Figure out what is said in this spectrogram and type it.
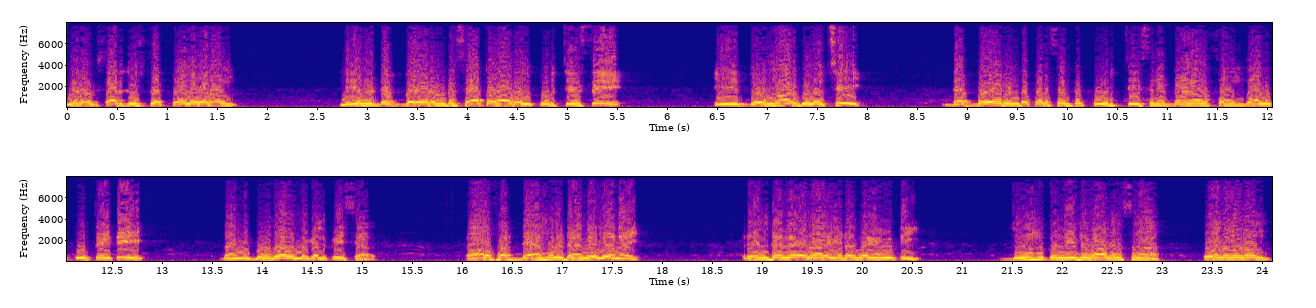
మీరు ఒకసారి చూస్తే పోలవరం నేను డెబ్బై రెండు శాతం ఆ రోజు పూర్తి చేస్తే ఈ దుర్మార్గులు వచ్చి డెబ్బై రెండు పర్సెంట్ పూర్తి చేసిన డయాఫామ్ వాళ్ళు పూర్తయితే దాన్ని గోదావరిలో కలిపేశారు. కాఫర్ డ్యాములు డ్యామేజ్ అయినాయి. రెండు వేల ఇరవై ఒకటి జూన్కు నీళ్ళు రావాల్సిన పోలవరం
